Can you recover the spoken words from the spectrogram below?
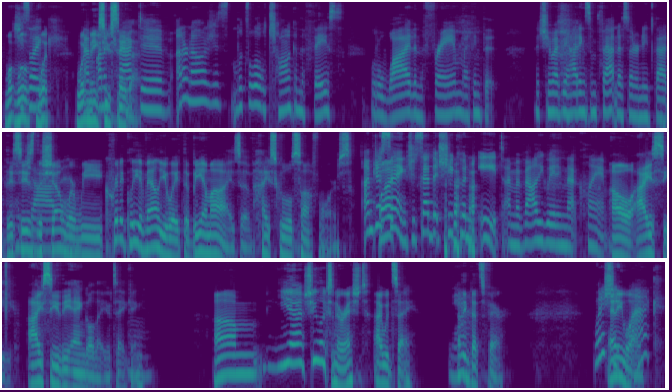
what She's what, like, what what I'm makes you say that? I don't know. She just looks a little chonk in the face, a little wide in the frame. I think that that she might be hiding some fatness underneath that. This is the show where we critically evaluate the BMIs of high school sophomores. I'm just But- saying. She said that she couldn't eat. I'm evaluating that claim. Oh, I see. I see the angle that you're taking. Um, yeah, she looks nourished. I would say. I think that's fair. What is she? Anyway. Black?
